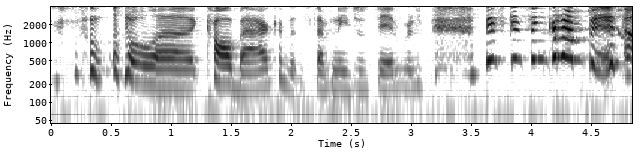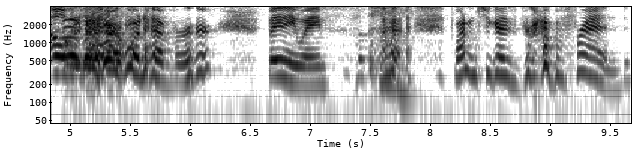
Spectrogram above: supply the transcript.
there's a little uh, callback that Stephanie just did with biscuits and crumpets Oh, yes. or whatever. But anyway, why don't you guys grab a friend?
